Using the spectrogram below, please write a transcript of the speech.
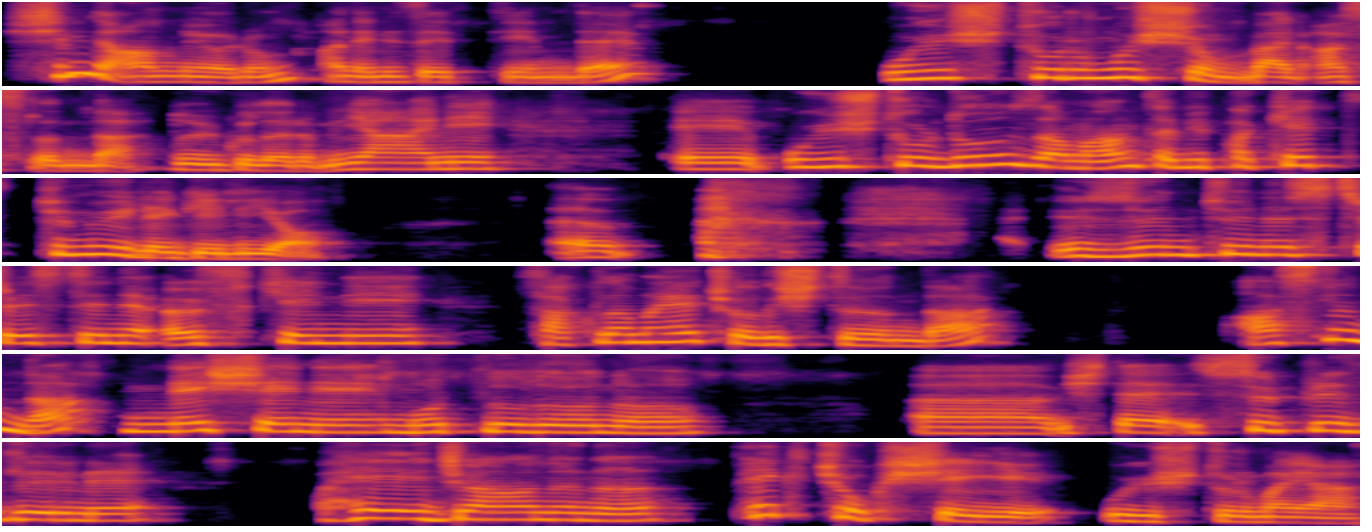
şimdi anlıyorum analiz ettiğimde uyuşturmuşum ben aslında duygularımı. Yani e, uyuşturduğun zaman tabii paket tümüyle geliyor. E, üzüntünü, stresini, öfkeni, saklamaya çalıştığında aslında neşeni, mutluluğunu, e, işte sürprizlerini, heyecanını, pek çok şeyi uyuşturmaya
